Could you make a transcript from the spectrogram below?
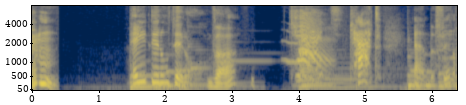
hey, diddle diddle, the Cat. cat and the fiddle.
